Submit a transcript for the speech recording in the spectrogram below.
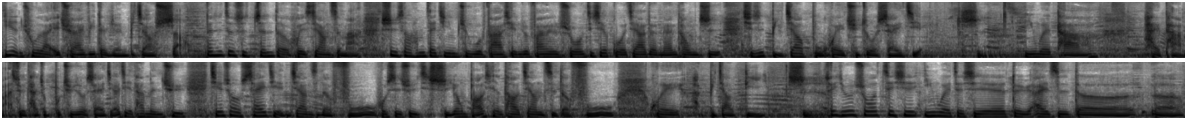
验出来 HIV 的人比较少。但是这是真的会这样子吗？事实上，他们在进一步发现，就发现说，这些国家的男同志其实比较不会去做筛检，是因为他。害怕嘛，所以他就不去做筛检，而且他们去接受筛检这样子的服务，或是去使用保险套这样子的服务会比较低。是，所以就是说，这些因为这些对于艾滋的呃，呃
